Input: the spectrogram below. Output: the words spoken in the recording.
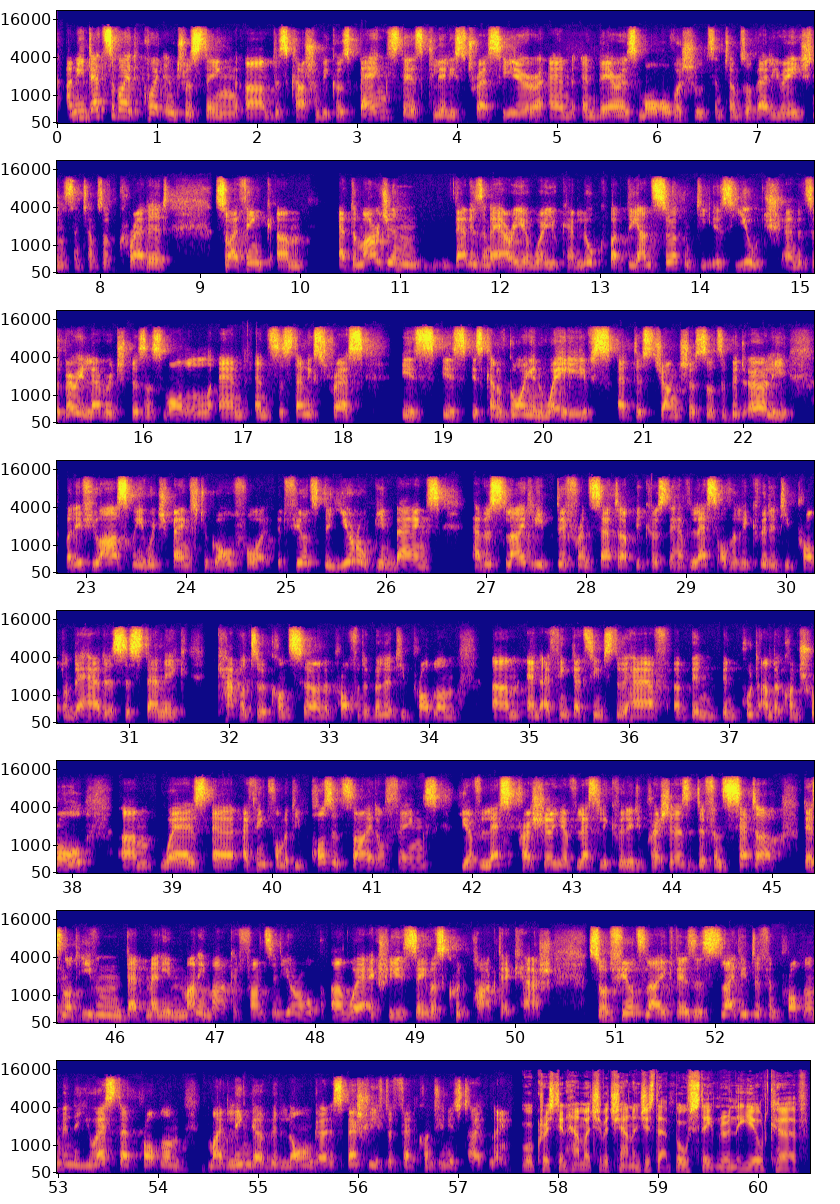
I mean, that's a quite, quite interesting um, discussion because banks, there's clearly stress here, and, and there is more overshoots in terms of valuations, in terms of credit. So I think um, at the margin, that is an area where you can look, but the uncertainty is huge, and it's a very leveraged business model, and and systemic stress is is is kind of going in waves at this juncture. So it's a bit early. But if you ask me which banks to go for, it feels the European banks have a slightly different setup because they have less of a liquidity problem. They had a systemic capital concern, a profitability problem, um, and I think that seems to have uh, been been put under control. Um, whereas uh, I think from a deposit side of things, you have less pressure, you have less liquidity pressure. There's a different setup. There's not even that many money market funds in Europe um, where actually savers could park their cash. So it feels like there's a slightly different problem in the U.S. That problem might linger a bit longer, especially if the Fed continues tightening. Well, Christian, how much of a challenge is that bull steepener in the yield curve?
